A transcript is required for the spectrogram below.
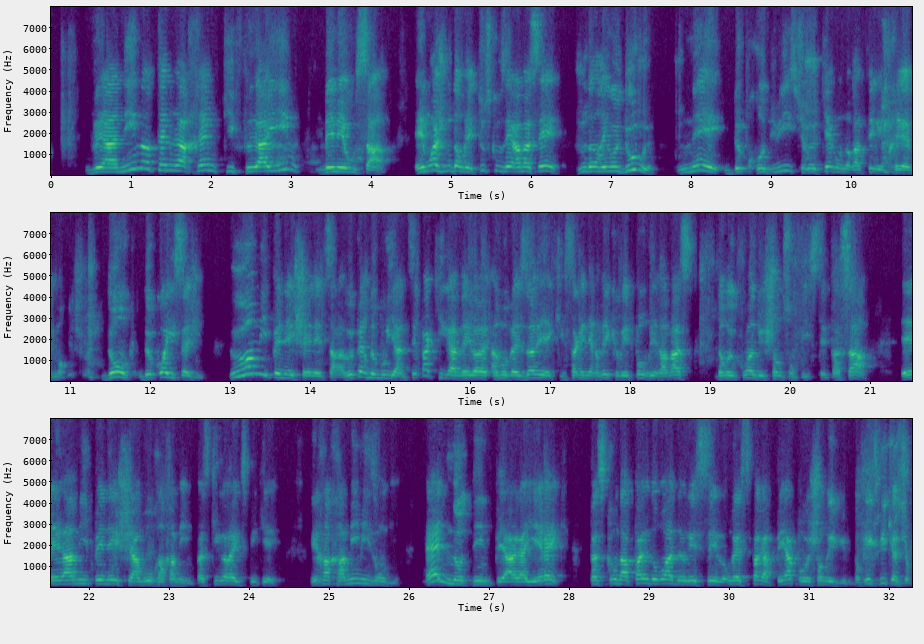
Et moi, je vous donnerai tout ce que vous avez ramassé, je vous donnerai le double, mais de produits sur lesquels on aura fait les prélèvements. Donc, de quoi il s'agit? Le père de Bouyan, c'est pas qu'il avait un mauvais œil et qu'il s'est énervé que les pauvres ils ramassent dans le coin du champ de son fils. C'est pas ça. Et Rami Pene chez parce qu'il leur a expliqué. Les Chachamim, ils ont dit parce qu'on n'a pas le droit de laisser, on ne laisse pas la PA pour le champ de légumes. Donc, l'explication.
